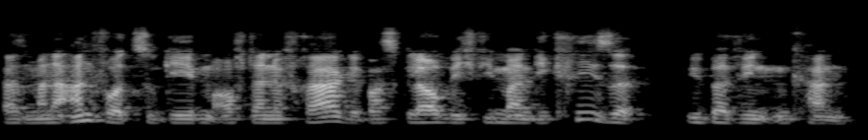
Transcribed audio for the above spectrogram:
also meine Antwort zu geben auf deine Frage, was glaube ich, wie man die Krise überwinden kann.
